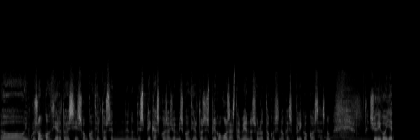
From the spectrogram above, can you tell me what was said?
o incluso un concierto, ¿eh? si son conciertos en, donde explicas cosas, yo en mis conciertos explico cosas también, no solo toco, sino que explico cosas, ¿no? Si yo digo, oye,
